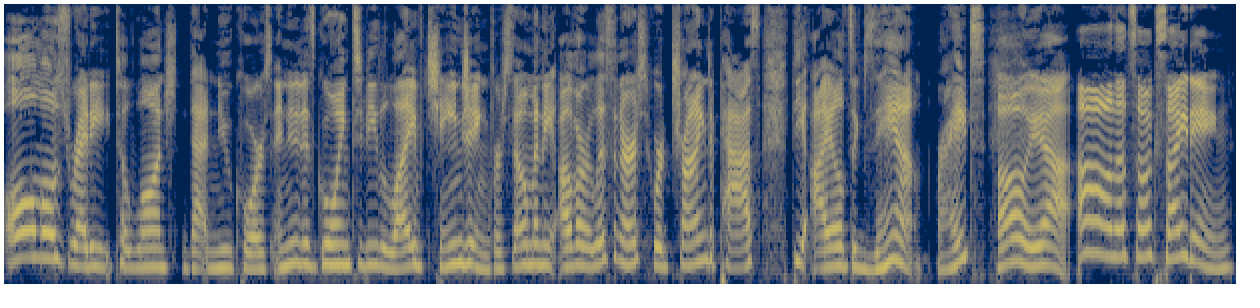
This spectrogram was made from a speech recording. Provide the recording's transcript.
almost ready to launch that new course. And it is going to be life changing for so many of our listeners who are trying to pass the IELTS exam, right? Oh yeah. Oh, that's so exciting.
